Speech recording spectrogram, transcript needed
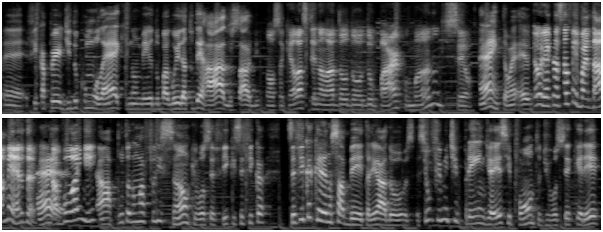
é, fica perdido com o moleque no meio do bagulho e dá tudo errado, sabe? Nossa, aquela cena lá do, do, do barco, mano do céu. É, então. É, é... Eu olhei aquela cena e falei, vai dar merda. É, tá boa aí. É uma puta de uma aflição que você fica e você fica. Você fica querendo saber, tá ligado? Se o filme te prende a esse ponto de você querer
